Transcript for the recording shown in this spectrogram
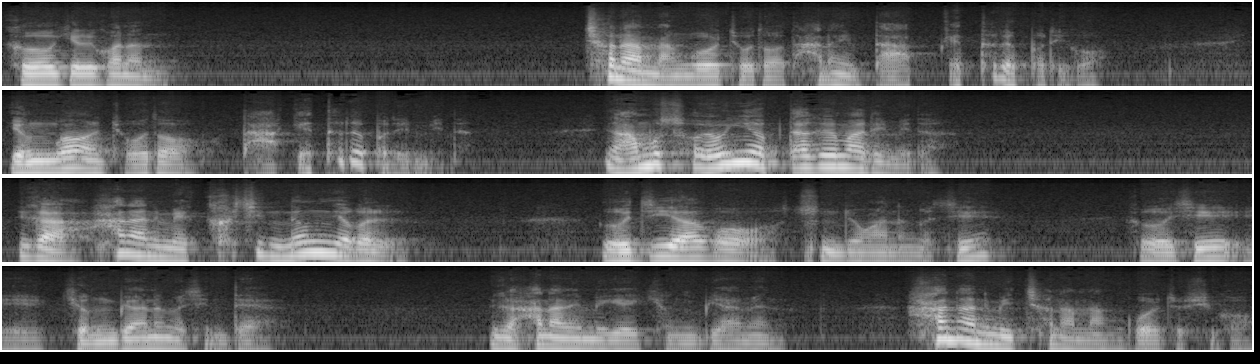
그 결과는 천하 만국을 줘도 하나님 다 깨뜨려 버리고 영광을 줘도 다 깨뜨려 버립니다. 아무 소용이 없다 그 말입니다. 그러니까 하나님의 크신 능력을 의지하고 순종하는 것이 그것이 경배하는 것인데 그러니까 하나님에게 경배하면 하나님이 천하만국을 주시고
